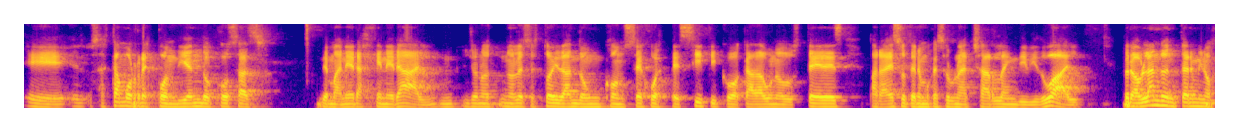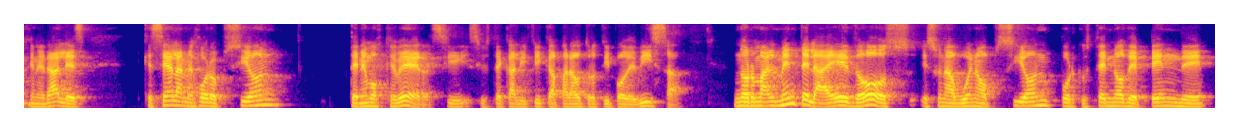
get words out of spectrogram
eh, estamos respondiendo cosas de manera general. Yo no, no, les estoy dando un consejo específico a cada uno de ustedes. Para eso tenemos que hacer una charla individual. Pero hablando en términos generales, que sea la mejor opción, tenemos que ver si, si usted califica para otro tipo de visa. Normalmente la E2 es una buena opción porque usted no depende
